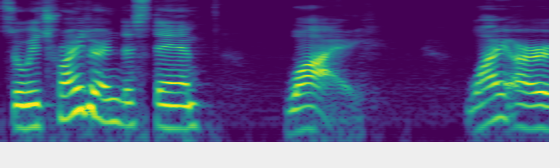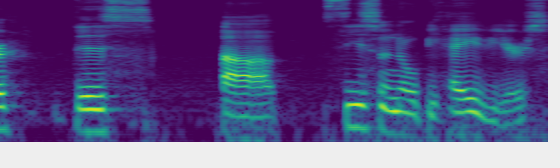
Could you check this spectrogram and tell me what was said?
So we try to understand why. Why are these uh, seasonal behaviors?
